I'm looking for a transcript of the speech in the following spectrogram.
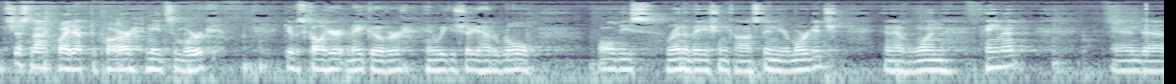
it's just not quite up to par, needs some work, give us a call here at Makeover and we can show you how to roll all these renovation costs into your mortgage and have one payment and uh,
